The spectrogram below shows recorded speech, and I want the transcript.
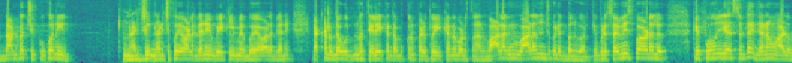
దాంట్లో చిక్కుకొని నడిచి నడిచిపోయే వాళ్ళకి కానీ వెహికల్ మీద పోయే వాళ్ళకి కానీ ఎక్కడ తగ్గుతుందో తెలియక దబ్బుకొని పడిపోయి కింద పడుతున్నారు. వాళ్ళ వాళ్ళ నుంచి కూడా ఇబ్బంది పడుతుంది. ఇప్పుడు సర్వీస్ ప్రొవైడర్లకి ఫోన్ చేస్తుంటే జనం వాళ్ళు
